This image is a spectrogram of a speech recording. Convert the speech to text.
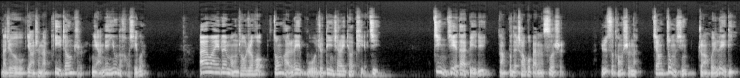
那就养成了一张纸两面用的好习惯。挨完一顿猛抽之后，中海内部就定下了一条铁计。净借贷比率啊，不得超过百分之四十。与此同时呢，将重心转回内地。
